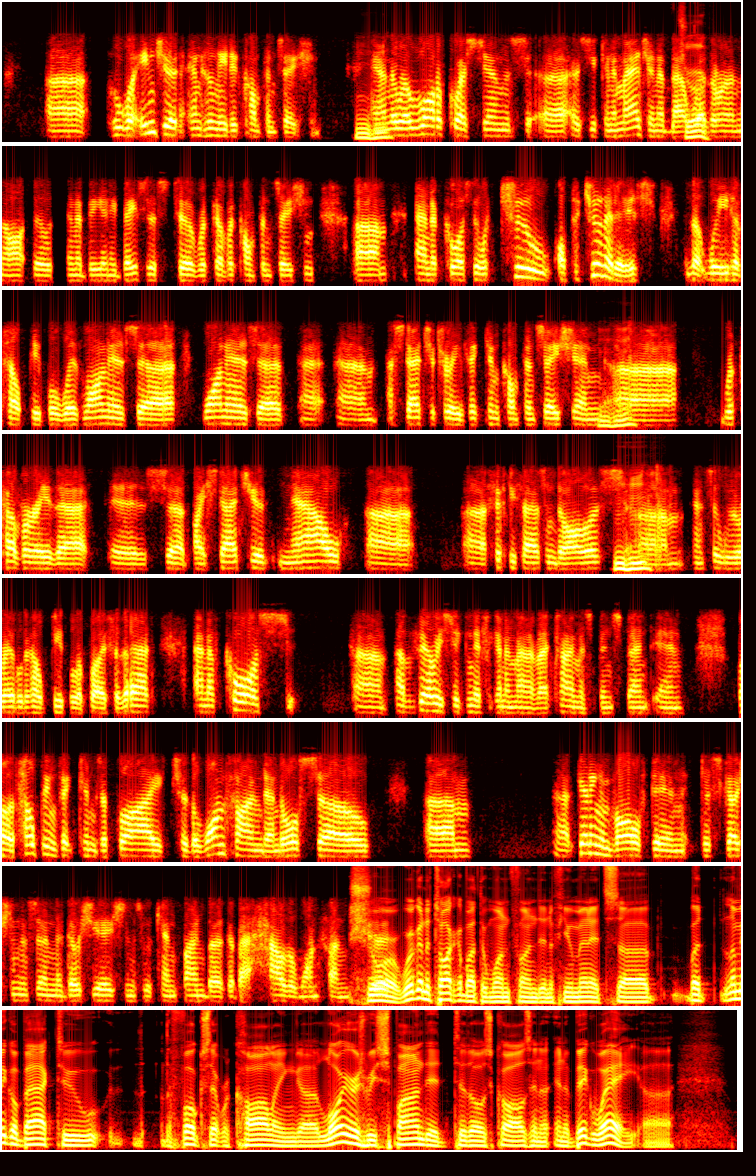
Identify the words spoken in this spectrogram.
uh, who were injured and who needed compensation. Mhm. And there were a lot of questions, uh, as you can imagine, about Sure. whether or not there was going to be any basis to recover compensation. Um, and of course, there were two opportunities that we have helped people with. One is uh, one is a, a, um, a statutory victim compensation Mhm. uh, recovery that is uh, by statute now. Uh, uh, fifty thousand dollars, Mhm. um, and so we were able to help people apply for that. And of course, um, a very significant amount of our time has been spent in both helping victims apply to the One Fund and also um, uh, getting involved in discussions and negotiations with Ken Feinberg about how the One Fund should Sure. We're going to talk about the One Fund in a few minutes. Uh, but let me go back to the folks that were calling. Uh, lawyers responded to those calls in a, in a big way.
